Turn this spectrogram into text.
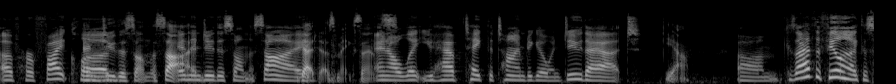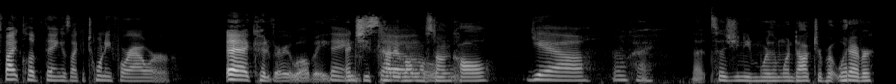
of her fight club and do this on the side. and then do this on the side. that does make sense. and I'll let you have take the time to go and do that. yeah, Because I have the feeling like this fight club thing is like a twenty four hour. Eh, it could very well be. Thing, and she's kind of almost on call. Yeah, Okay, that says you need more than one doctor, but whatever.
